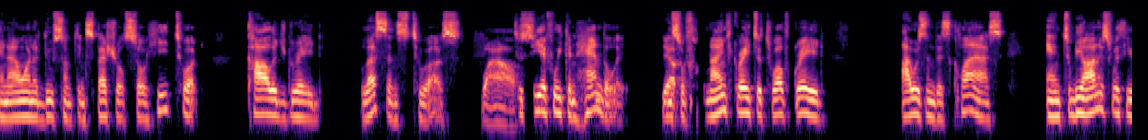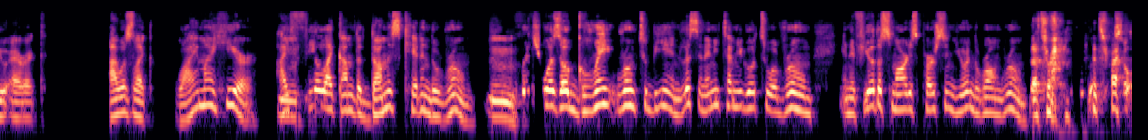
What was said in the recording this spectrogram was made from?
and I want to do something special. So he taught college grade lessons to us Wow. to see if we can handle it. Yeah. So from ninth grade to 12th grade, I was in this class. And to be honest with you, Eric, I was like, why am I here? I Mm. feel like I'm the dumbest kid in the room, Mm. which was a great room to be in. Listen, anytime you go to a room and if you're the smartest person, you're in the wrong room. That's right. That's right. So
